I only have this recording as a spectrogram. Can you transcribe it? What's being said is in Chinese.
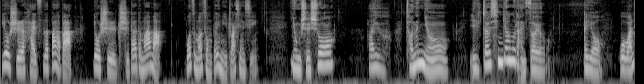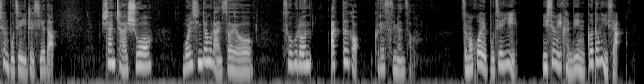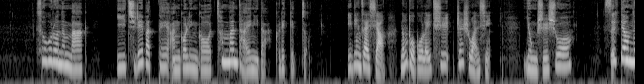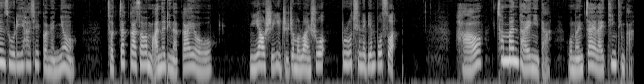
又是孩子的爸爸，又是痴呆的妈妈，我怎么总被你抓现行？ 용실说: 아유, 저는요 일절 신경을 안 써요. 哎呦，我完全不介意这些的。 산차 说: 뭘 신경을 안 써요. 속으론 아 뜨거 그랬으면서 怎么会不介意？ 你心里肯定咯噔一下。 속으로는 막 이 지뢰밭에 안 걸린 거 천만 다행이다 그랬겠죠. 一定在想，能躲过雷区真是万幸。 용실 说: 쓸데없는 소리 하실 거면요 저짝 가서 마늘이나 까요. 你要是一直这么乱说，不如去那边剥蒜。 好, 천만 다행이다. 我们再来听听吧.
